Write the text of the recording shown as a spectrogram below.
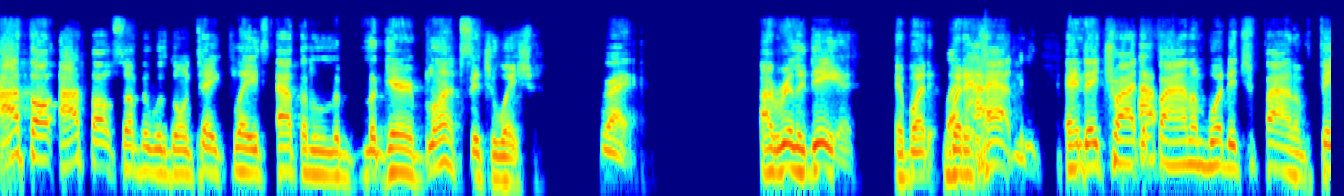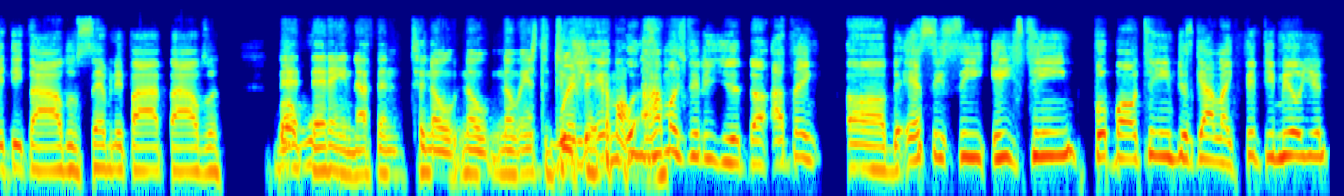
I thought I thought something was going to take place after the Le- LeGarrette Blunt situation. Right. I really did. But but, but it hadn't. And they tried to find them. What did you find them? 50,000, 75,000. That that ain't nothing to no no no institution. Come on. How much did he I think uh, the SEC each team, football team just got like 50 million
